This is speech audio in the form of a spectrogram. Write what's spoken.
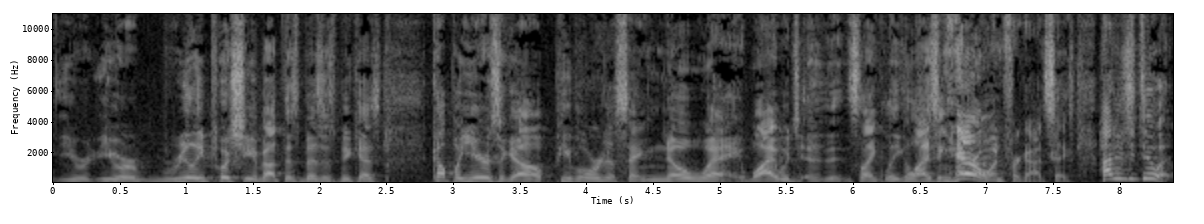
you were you were really pushy about this business because a couple years ago people were just saying no way. Why would you it's like legalizing heroin for God's sakes. How did you do it?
